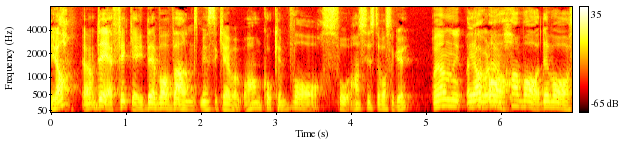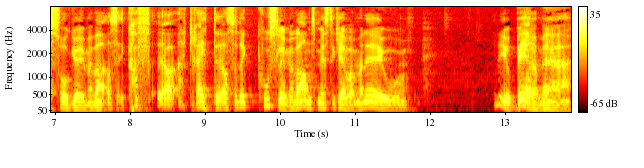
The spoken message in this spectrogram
Ja, Ja. det fikk jeg. Det var verdens minste kebab. Og han kokken var så Han syntes det var så gøy. Og ja, han Ja, var det. han var, Det var så gøy med verdens altså, ja, Greit, det- altså, det er koselig med verdens minste kebab, men det er jo Det er jo bedre med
